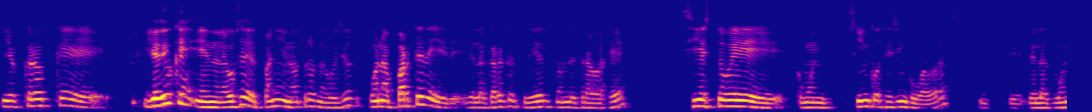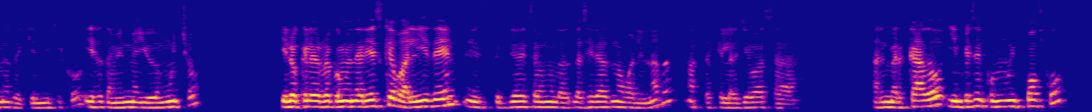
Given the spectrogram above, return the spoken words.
Yo creo que, yo digo que en el negocio del pan y en otros negocios, bueno, aparte de, de, la carrera que estudié, donde trabajé, sí estuve como en cinco o seis incubadoras este, de las buenas de aquí en México y eso también me ayudó mucho. Y lo que les recomendaría es que validen, este, ya sabemos, las, las ideas no valen nada hasta que las llevas a, al mercado y empiecen con muy poco.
